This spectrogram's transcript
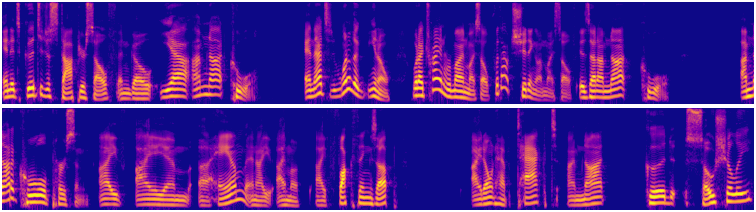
And it's good to just stop yourself and go, yeah, I'm not cool. And that's one of the, you know, what I try and remind myself without shitting on myself is that I'm not cool. I'm not a cool person. I I am a ham and I I'm a I fuck things up. I don't have tact. I'm not good socially.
